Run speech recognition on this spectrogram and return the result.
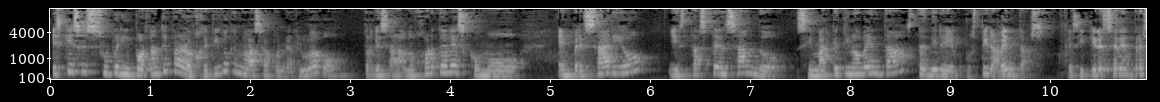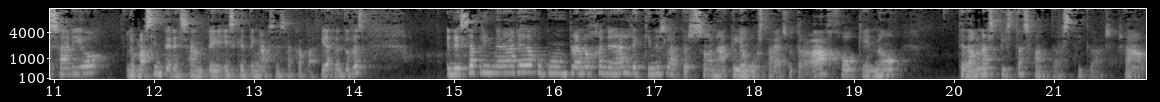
es que eso es súper importante para el objetivo que me vas a poner luego. Porque si a lo mejor te ves como empresario y estás pensando si marketing o ventas, te diré, pues tira ventas. Que si quieres ser empresario, lo más interesante es que tengas esa capacidad. Entonces, en esa primera área hago como un plano general de quién es la persona, qué le gusta de su trabajo, qué no. Te da unas pistas fantásticas. O sea,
